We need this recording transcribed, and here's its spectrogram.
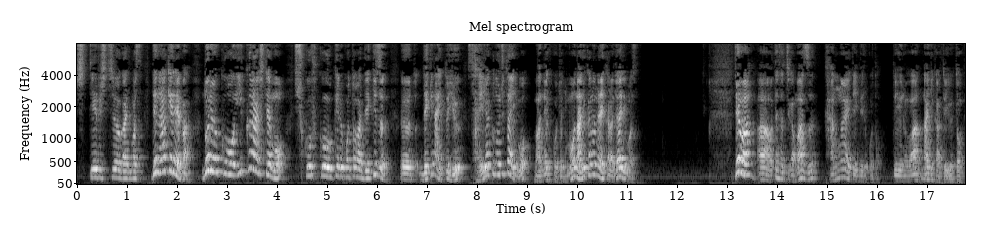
知っている必要があります。でなければ、努力をいくらしても祝福を受けることができず、できないという最悪の事態を招くことにもなりかねないからであります。では、私たちがまず考えてみることというのは何かというと、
